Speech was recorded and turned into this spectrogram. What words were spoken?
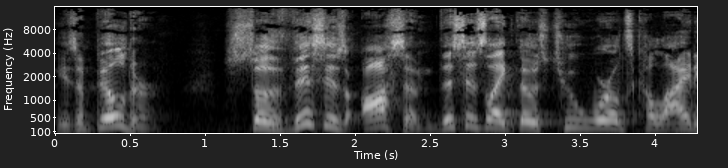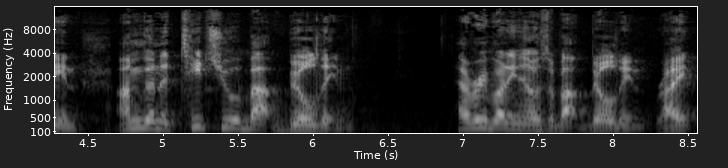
He's a builder. So, this is awesome. This is like those two worlds colliding. I'm going to teach you about building. Everybody knows about building, right?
